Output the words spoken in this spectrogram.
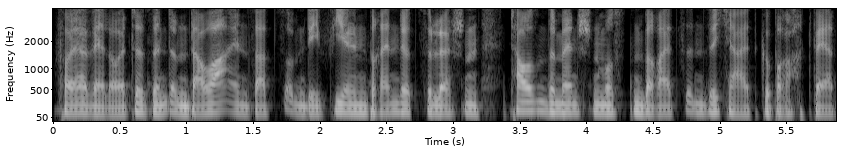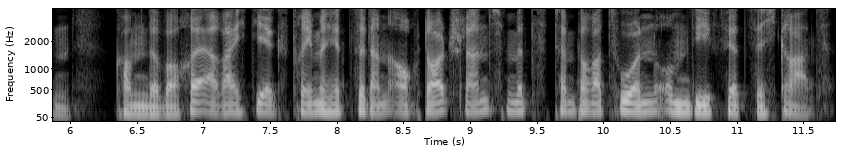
Feuerwehrleute sind im Dauereinsatz, um die vielen Brände zu löschen. Tausende Menschen mussten bereits in Sicherheit gebracht werden. Kommende Woche erreicht die extreme Hitze dann auch Deutschland mit Temperaturen um die 40 Grad.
